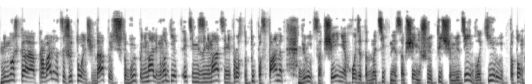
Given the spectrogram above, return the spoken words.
немножко проваливается жетончик, да, то есть, чтобы вы понимали, многие этим не занимаются, они просто тупо спамят, берут сообщения, ходят однотипные сообщения, шлют тысячам людей, блокируют, потом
